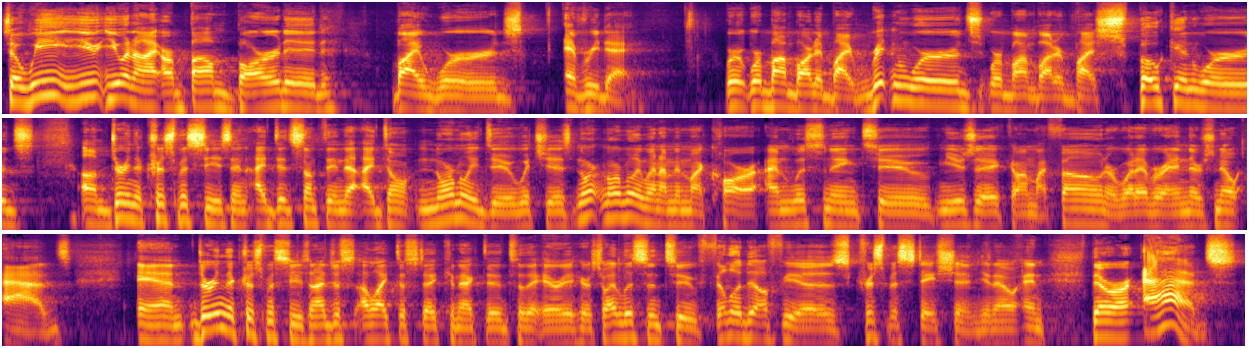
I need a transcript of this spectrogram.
So, we, you, you and I are bombarded by words every day. We're, we're bombarded by written words, we're bombarded by spoken words. Um, during the Christmas season, I did something that I don't normally do, which is nor- normally when I'm in my car, I'm listening to music on my phone or whatever, and there's no ads. And during the Christmas season, I just I like to stay connected to the area here. So I listen to Philadelphia's Christmas station, you know, and there are ads.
